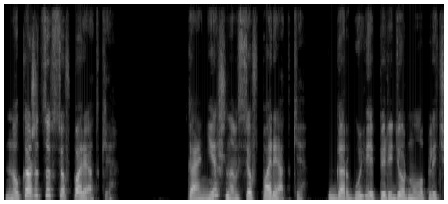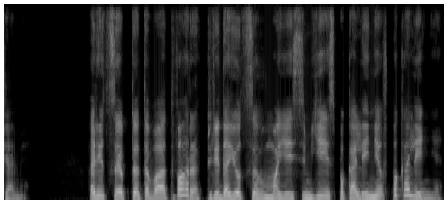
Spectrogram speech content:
Но, кажется, все в порядке». «Конечно, все в порядке», — Горгулья передернула плечами. Рецепт этого отвара передается в моей семье из поколения в поколение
